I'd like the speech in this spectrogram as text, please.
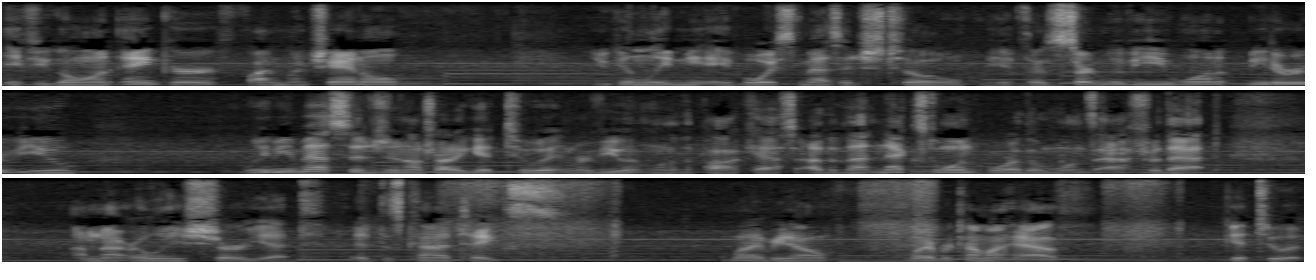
if you go on Anchor, find my channel, you can leave me a voice message. So if there's a certain movie you want me to review, leave me a message and I'll try to get to it and review it in one of the podcasts, either that next one or the ones after that. I'm not really sure yet. It just kind of takes whatever you know, whatever time I have, get to it.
